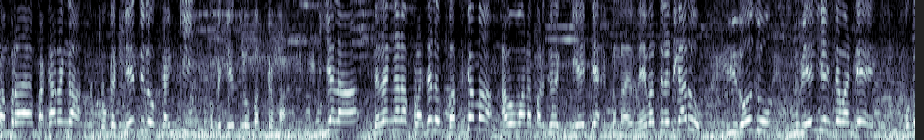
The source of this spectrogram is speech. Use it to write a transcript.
సంప్రదాయం ప్రకారంగా ఒక చేతిలో కంకి ఒక చేతిలో బతుకమ్మ. ఇలా తెలంగాణ ప్రజలు బతుకమ్మ అవమానపరిచిన కేటీఆర్ మన రేవంత్ రెడ్డి గారు ఈరోజు నువ్వేం చేసినావంటే ఒక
